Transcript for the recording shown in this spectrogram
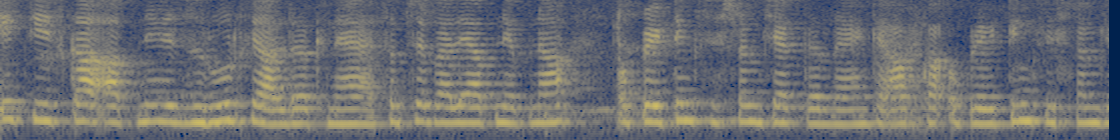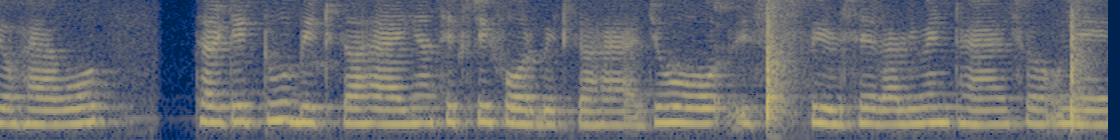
एक चीज़ का आपने ज़रूर ख्याल रखना है। सबसे पहले आपने अपना ऑपरेटिंग सिस्टम चेक कर रहे हैं कि आपका ऑपरेटिंग सिस्टम जो है वो थर्टी टू बिट का है या सिक्सटी फोर बिट का है। जो इस फ़ील्ड से रेलिवेंट हैं सो उन्हें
